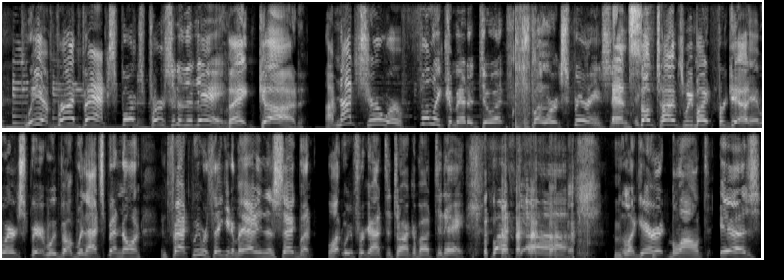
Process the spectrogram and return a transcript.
21 yards. We have brought back Sports Person of the Day. Thank God. I'm not sure we're fully committed to it, but we're experiencing it. And sometimes we might forget. And we're experiencing. We've uh, that's been known. In fact, we were thinking of adding this segment. What we forgot to talk about today, but uh, Legarrette Blount is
